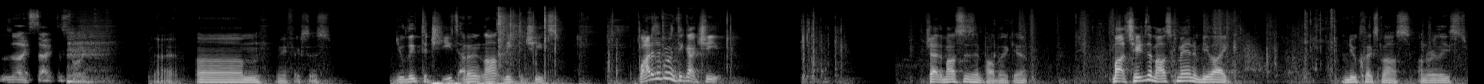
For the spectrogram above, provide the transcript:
Does it like stack the sword? Alright. Um, let me fix this. You leaked the cheats? I did not leak the cheats. Why does everyone think I cheat? Chat, the mouse isn't public yet. Mods, change the mouse command and be like, new Clix mouse unreleased.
